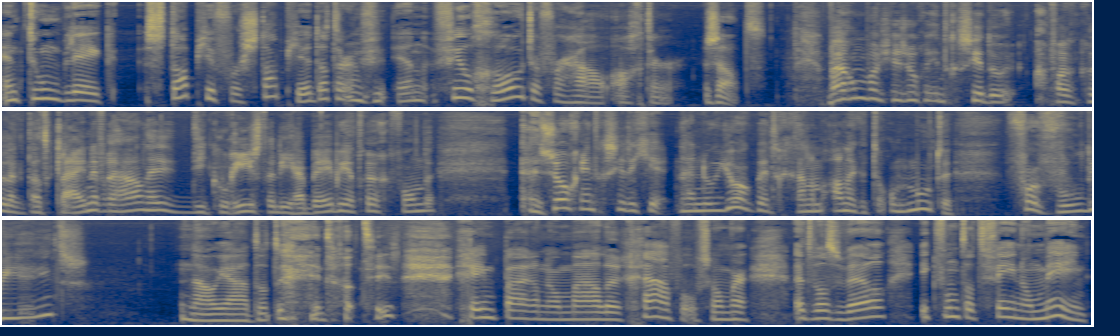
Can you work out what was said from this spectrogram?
En toen bleek stapje voor stapje... dat er een, een veel groter verhaal achter zat. Waarom was je zo geïnteresseerd door afhankelijk dat kleine verhaal... die koerierster die haar baby had teruggevonden... eh, zo geïnteresseerd dat je naar New York bent gegaan om Anneke te ontmoeten. Voorvoelde je iets? Nou ja, dat, dat is geen paranormale gave of zo. Maar het was wel... Ik vond dat fenomeen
